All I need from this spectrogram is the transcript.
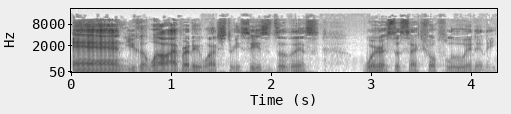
and you go, "Well, I've already watched three seasons of this. Where's the sexual fluidity?"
